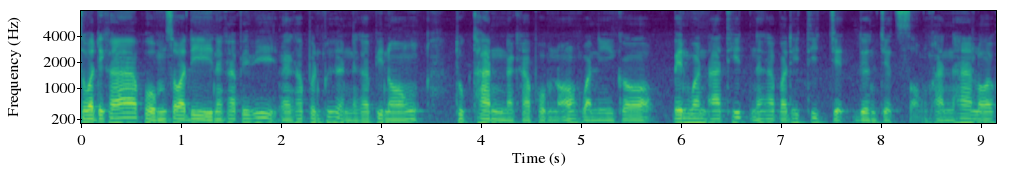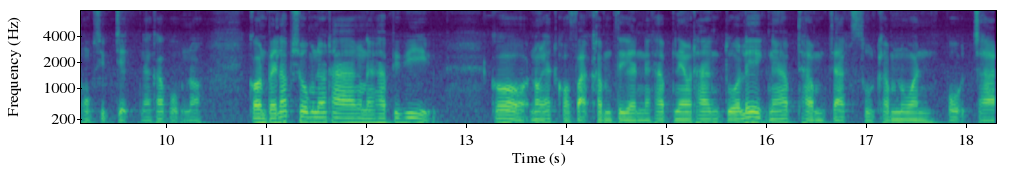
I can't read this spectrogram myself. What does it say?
สวัสดีครับผมสวัสดีนะครับพี่พี่นะครับเพื่อนๆนะครับพี่น้องทุกท่านนะครับผมเนาะวันนี้ก็เป็นวันอาทิตย์นะครับอาทิตย์ที่ 7 เดือน 7 2567 นะครับผมเนาะก่อนไปรับชมแนวทางนะครับพี่พี่ก็น้องแอดขอฝากคำเตือนนะครับ แนวทางตัวเลขนะครับทำจากสูตรคำนวณโปรดใช้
